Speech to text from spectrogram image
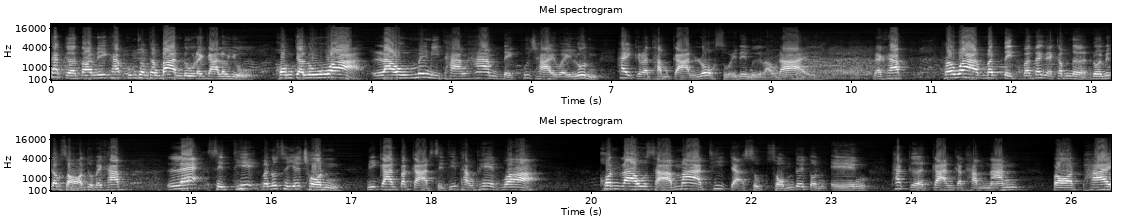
ถ้าเกิดตอนนี้ครับ คุณผู้ชมทางบ้านดูรายการเราอยู่ คงจะรู้ว่าเราไม่มีทางห้ามเด็กผู้ชายวัยรุ่น ให้กระทำการโลกสวยด้วยมือเราได้นะครับ เพราะว่ามันติดมาตั้งแต่กำเนิดโดยไม่ต้องสอนถูกไหมครับ และสิทธิมนุษยชนมีการประกาศสิทธิทางเพศว่า คนเราสามารถที่จะสุขสมด้วยตนเอง ถ้าเกิดการกระทำนั้น ปลอดภัย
